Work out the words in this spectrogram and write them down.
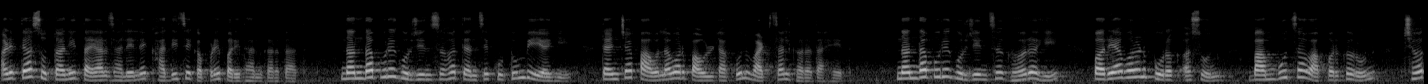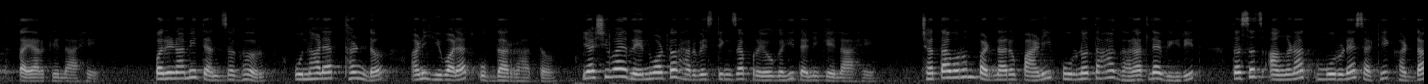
आणि त्या सुतांनी तयार झालेले खादीचे कपडे परिधान करतात. नंदापुरे गुरुजींसह त्यांचे कुटुंबीयही त्यांच्या पावलावर पाऊल टाकून वाटचाल करत आहेत. नंदापुरे गुरुजींचं घरही पर्यावरणपूरक असून बांबूचा वापर करून छत तयार केलं आहे. परिणामी त्यांचं घर उन्हाळ्यात थंड आणि हिवाळ्यात उबदार राहतं. याशिवाय रेनवॉटर हार्वेस्टिंगचा प्रयोगही त्यांनी केला आहे. छतावरून पडणारं पाणी पूर्णतः घरातल्या विहिरीत तसंच अंगणात मुरण्यासाठी खड्डा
